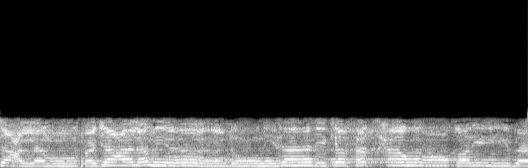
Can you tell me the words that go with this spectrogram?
تعلموا فجعل من دون ذلك فتحا قريبا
